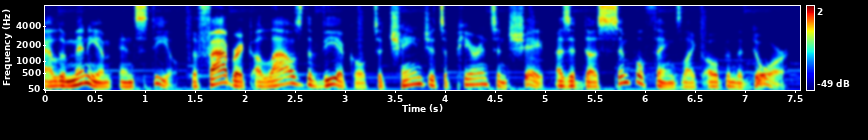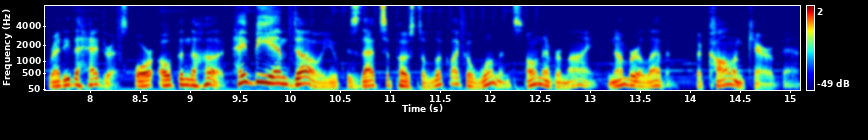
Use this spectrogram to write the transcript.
aluminum, and steel. The fabric allows the vehicle to change its appearance and shape as it does simple things like open the door, ready the headrest, or open the hood. Hey BMW, is that supposed to look like a woman's? Oh, never mind. Number 11 the Colin Caravan.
